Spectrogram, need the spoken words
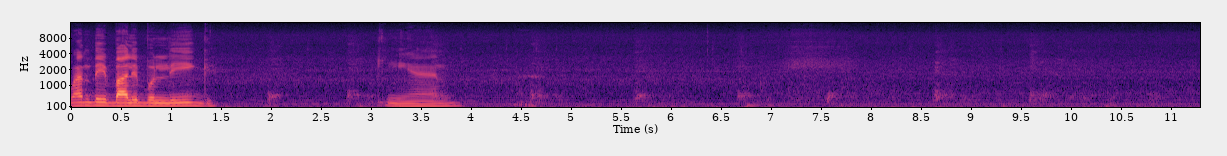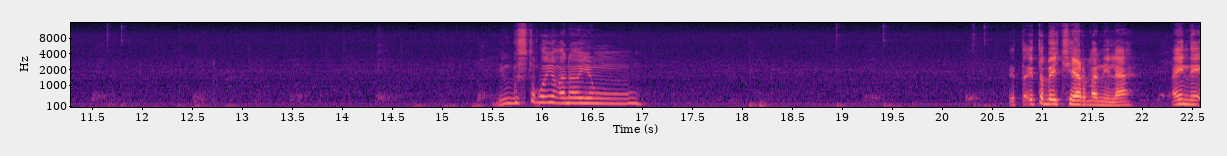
One Day Volleyball League. Yan. Yung gusto ko yung ano, yung... Ito, ito ba yung chairman nila? Ay, hindi.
